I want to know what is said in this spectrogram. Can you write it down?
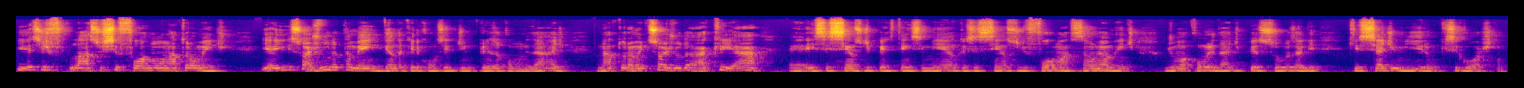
e esses laços se formam naturalmente. E aí isso ajuda também, dentro daquele conceito de empresa-comunidade, naturalmente isso ajuda a criar é, esse senso de pertencimento, esse senso de formação realmente de uma comunidade de pessoas ali que se admiram, que se gostam.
